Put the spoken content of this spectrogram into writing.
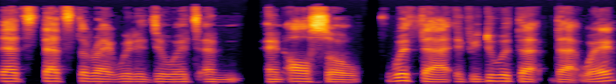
That's that's the right way to do it and and also with that if you do it that that way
